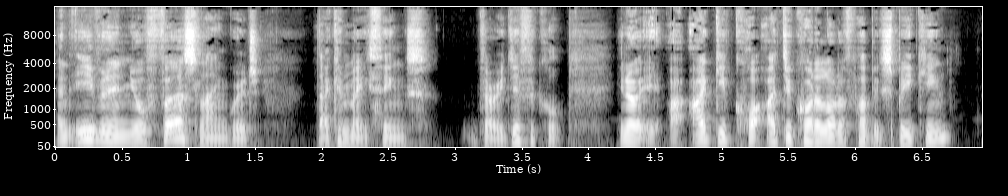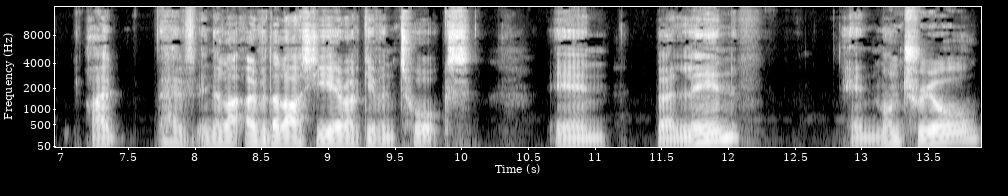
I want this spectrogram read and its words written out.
And even in your first language, that can make things very difficult. You know, I, I give quite, I do quite a lot of public speaking. I have in the, over the last year, I've given talks in Berlin, in Montreal,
